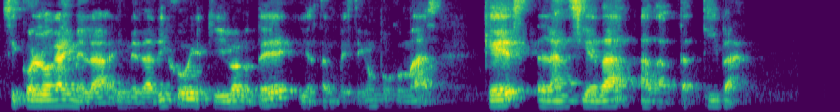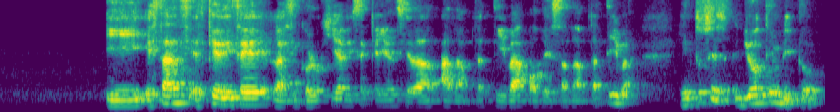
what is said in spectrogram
psicóloga y me, la, y me la dijo y aquí lo anoté y hasta investigué un poco más, que es la ansiedad adaptativa. Y esta es que dice, la psicología dice que hay ansiedad adaptativa o desadaptativa. Y entonces yo te invito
